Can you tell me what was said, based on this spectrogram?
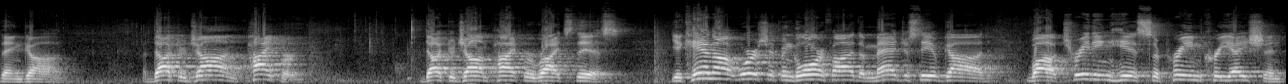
than God. Dr. John Piper, Dr. John Piper writes this You cannot worship and glorify the majesty of God while treating His supreme creation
